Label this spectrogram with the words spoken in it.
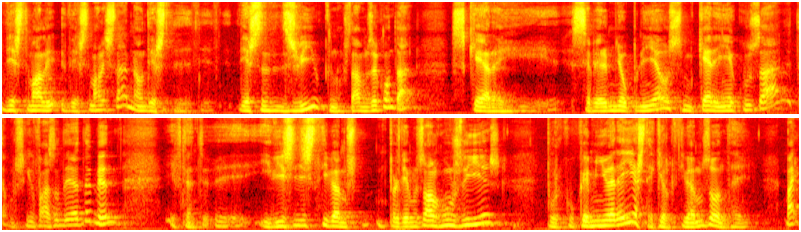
deste mal, deste mal-estar, não deste, deste desvio que não estávamos a contar. Se querem saber a minha opinião, se me querem acusar, então que o façam diretamente. E, portanto, e disse-lhes que tivemos, perdemos alguns dias, porque o caminho era este, aquele que tivemos ontem. Bem,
